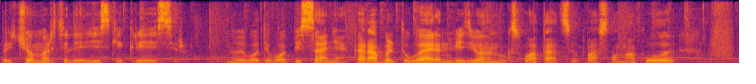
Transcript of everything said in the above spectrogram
причем артиллерийский крейсер. Ну и вот его описание. Корабль Тугарин введен в эксплуатацию послом Акулы в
